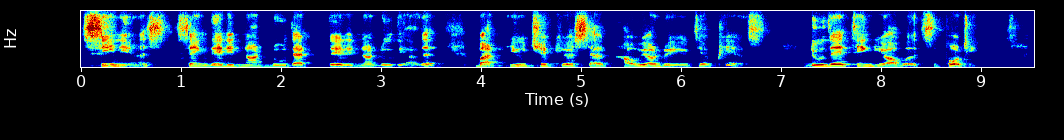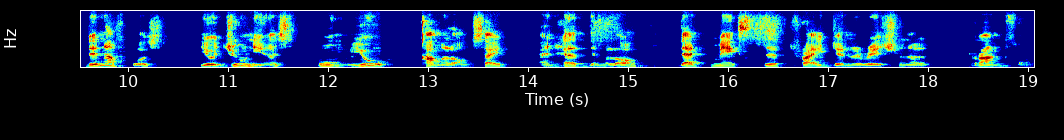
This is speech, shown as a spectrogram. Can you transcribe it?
seniors saying they did not do that, they did not do the other, but you check yourself how you are doing with your peers. Do they think you are worth supporting? Then, of course, your juniors, whom you come alongside and help them along, that makes the tri-generational run for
